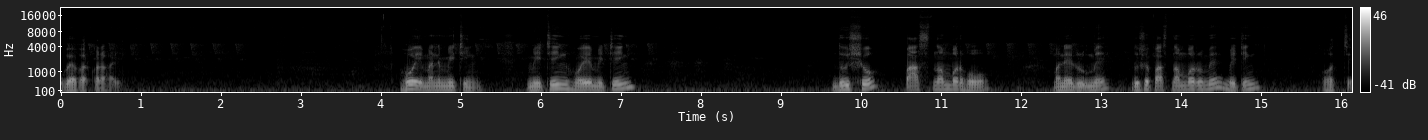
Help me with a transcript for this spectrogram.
ব্যবহার করা হয়। হই মানে মিটিং। মিটিং, হয়ে মিটিং। দুইশো পাঁচ নম্বর হো মানে রুমে দুশো পাঁচ নম্বর রুমে মিটিং হচ্ছে।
